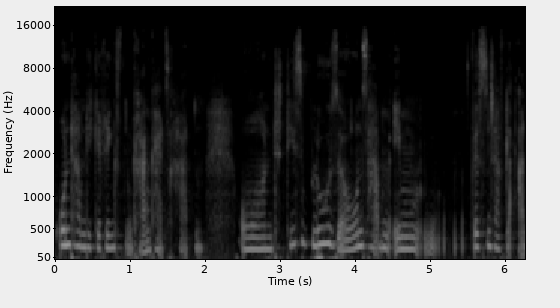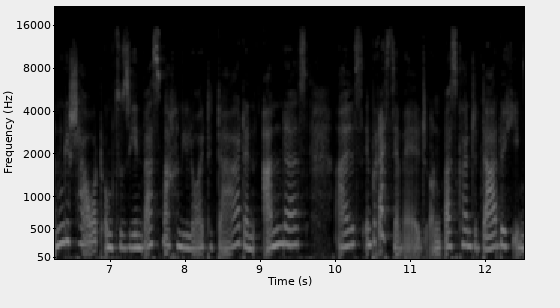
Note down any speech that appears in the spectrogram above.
und haben die geringsten Krankheitsraten. Und diese Blue Zones haben eben Wissenschaftler angeschaut, um zu sehen, was machen die Leute da denn anders als im Rest der Welt und was könnte dadurch eben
